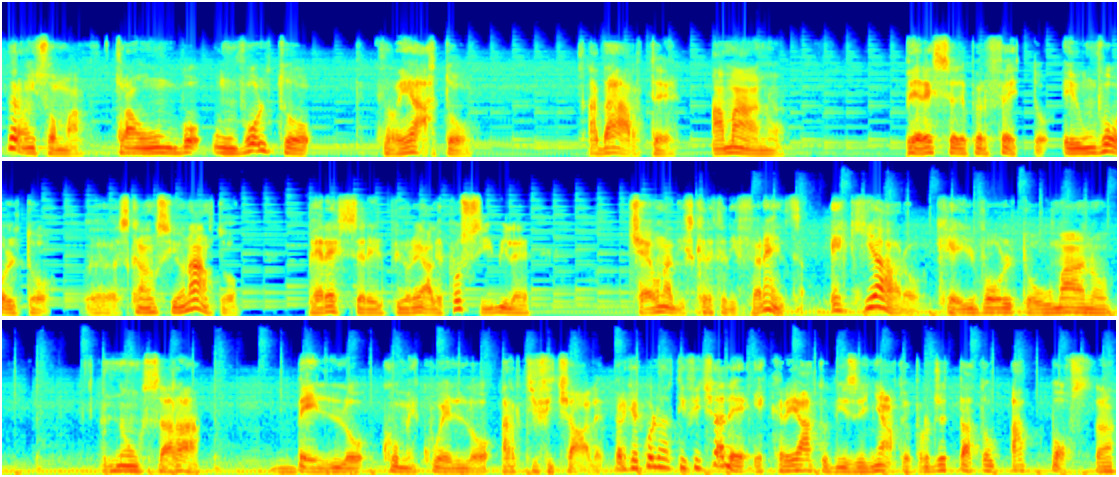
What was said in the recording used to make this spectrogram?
Però insomma, tra un, vo- un volto creato ad arte, a mano, per essere perfetto e un volto eh, scansionato per essere il più reale possibile, c'è una discreta differenza. È chiaro che il volto umano non sarà bello come quello artificiale, perché quello artificiale è creato, disegnato e progettato apposta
